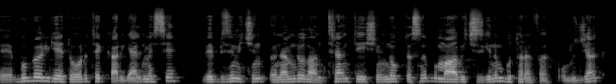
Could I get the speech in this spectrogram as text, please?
E, bu bölgeye doğru tekrar gelmesi ve bizim için önemli olan trend değişimi noktasında bu mavi çizginin bu tarafı olacak.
